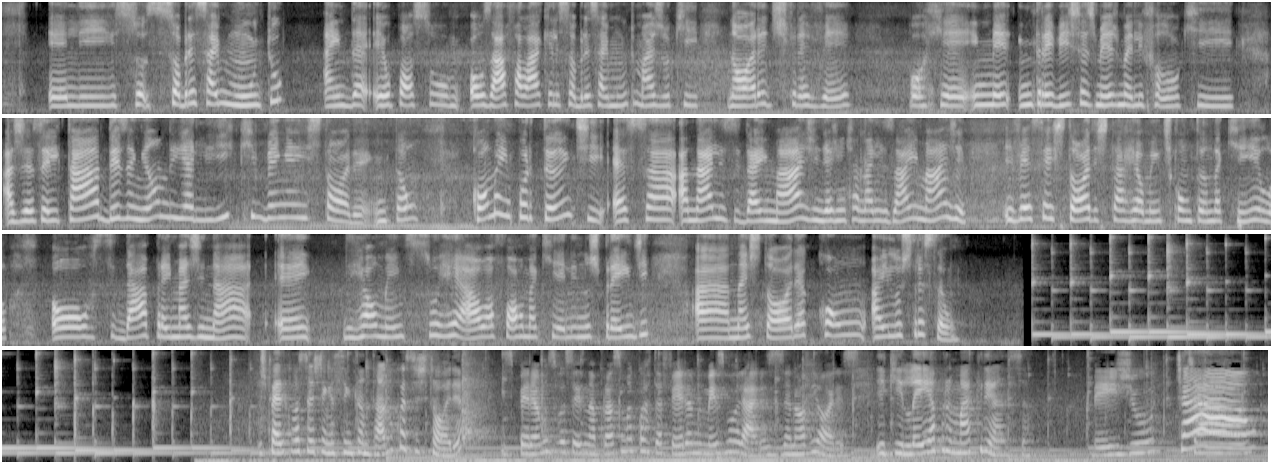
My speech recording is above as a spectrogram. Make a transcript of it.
ele so, sobressai muito. Ainda eu posso ousar falar que ele sobressai muito mais do que na hora de escrever porque em me, entrevistas mesmo ele falou que às vezes ele está desenhando e é ali que vem a história. Então, como é importante essa análise da imagem, de a gente analisar a imagem e ver se a história está realmente contando aquilo ou se dá para imaginar é realmente surreal a forma que ele nos prende a, na história com a ilustração. Espero que vocês tenham se encantado com essa história. Esperamos vocês na próxima quarta-feira, no mesmo horário, às 19 horas. E que leia para uma criança. Beijo. Tchau. Tchau.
